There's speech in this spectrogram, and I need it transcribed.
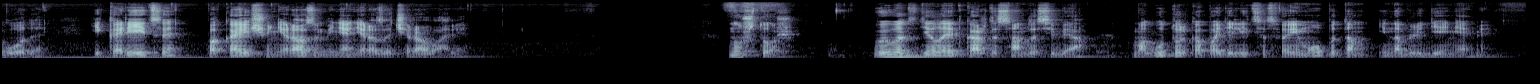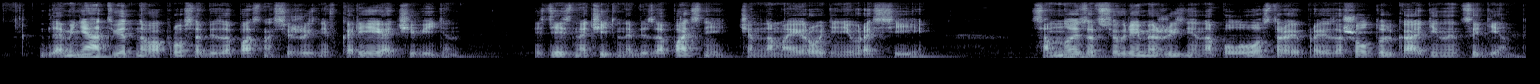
года, и корейцы пока еще ни разу меня не разочаровали. Ну что ж, вывод сделает каждый сам за себя, могу только поделиться своим опытом и наблюдениями. Для меня ответ на вопрос о безопасности жизни в Корее очевиден. Здесь значительно безопасней, чем на моей родине в России. Со мной за все время жизни на полуострове произошел только один инцидент,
